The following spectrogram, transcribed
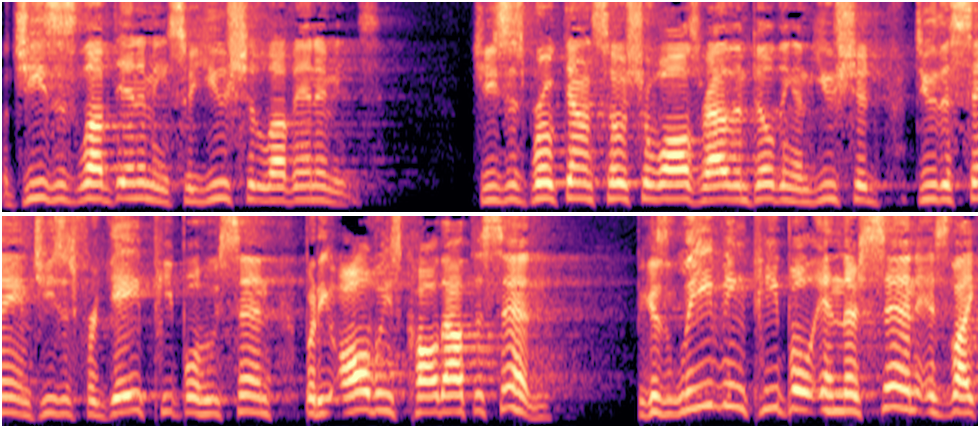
Well, Jesus loved enemies, so you should love enemies. Jesus broke down social walls rather than building them. You should do the same. Jesus forgave people who sinned, but he always called out the sin. Because leaving people in their sin is like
